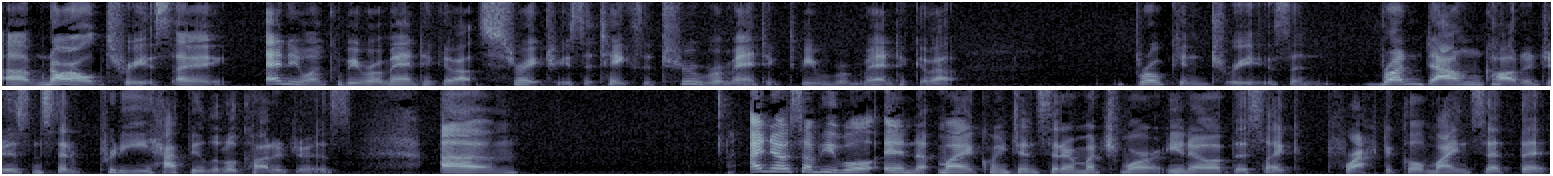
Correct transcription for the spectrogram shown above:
um, gnarled trees. I mean, anyone could be romantic about straight trees. It takes a true romantic to be romantic about broken trees and run down cottages instead of pretty happy little cottages. Um, I know some people in my acquaintance that are much more, you know, of this like practical mindset that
